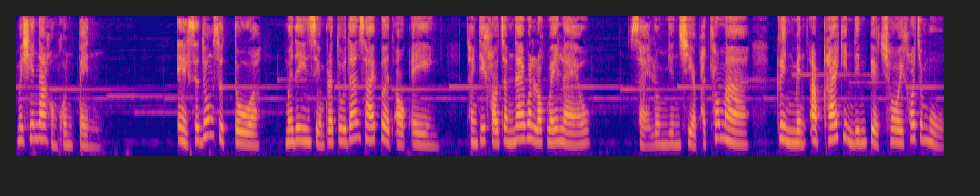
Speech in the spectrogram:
ไม่ใช่หน้าของคนเป็น เอกสะดุ้งสุดตัวเมื่อได้ยินเสียงประตูด้านซ้ายเปิดออกเอง ทั้งที่เขาจำได้ว่าล็อกไว้แล้ว สายลมเย็นเฉียบพัดเข้ามา กลิ่นเหม็นอับคล้ายกลิ่นดินเปียกโชยเข้าจมูก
